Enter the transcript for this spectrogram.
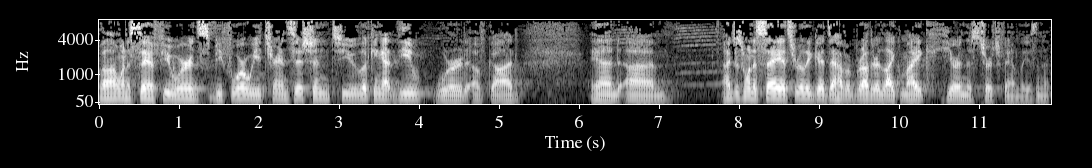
Well, I want to say a few words before we transition to looking at the Word of God. And um, I just want to say it's really good to have a brother like Mike here in this church family, isn't it?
